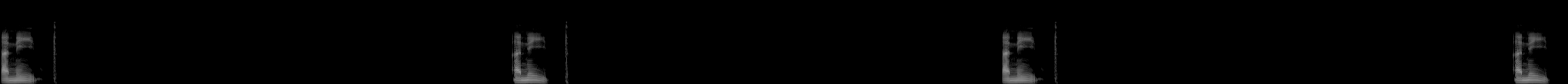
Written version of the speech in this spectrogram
Anit. Anit. Anit. Anit.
